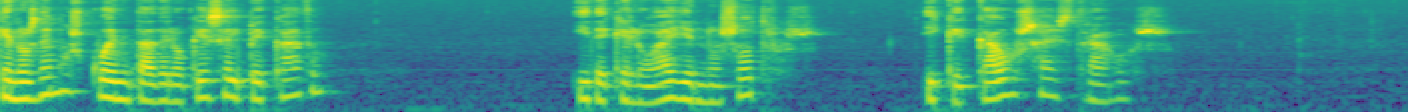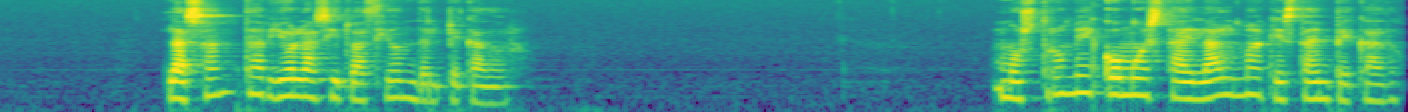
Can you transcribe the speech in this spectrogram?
que nos demos cuenta de lo que es el pecado y de que lo hay en nosotros y que causa estragos. La santa vio la situación del pecador. Mostróme cómo está el alma que está en pecado,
